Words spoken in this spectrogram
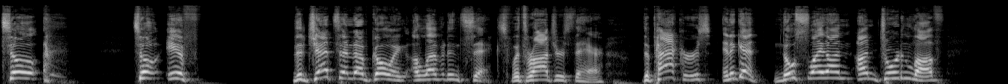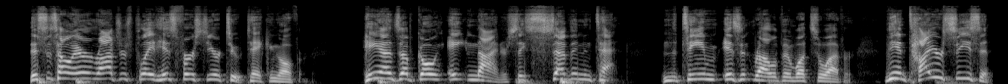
So, so if the Jets end up going 11 and six with Rodgers there, the Packers, and again, no slight on on Jordan Love. This is how Aaron Rodgers played his first year too, taking over. He ends up going eight and nine, or say seven and ten, and the team isn't relevant whatsoever. The entire season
